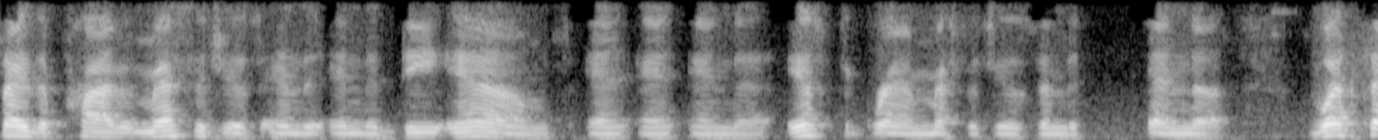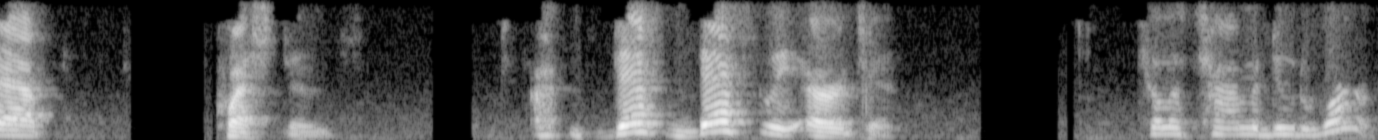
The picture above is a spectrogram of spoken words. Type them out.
say the private messages and the and the DMs and, and, and the Instagram messages and the and the WhatsApp questions. Def, definitely urgent. Till it's time to do the work.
